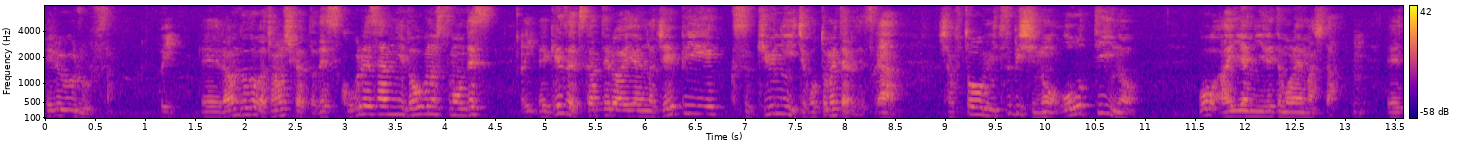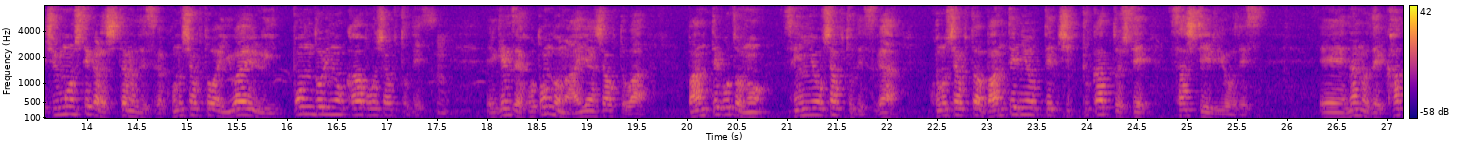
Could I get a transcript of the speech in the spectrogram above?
ヘルウルフさん、はい。えーラウンド動画楽しかったです。小暮さんに道具の質問です。はい。えー現在使っているアイアンが JPX921 ホットメタルですがシャフトを三菱の OT のをアイアンに入れてもらいました、えー注文してから知ったのですがこのシャフトはいわゆる一本取りのカーボンシャフトです、えー現在ほとんどのアイアンシャフトは番手ごとの専用シャフトですがこのシャフトは番手によってチップカットして刺しているようです、えーなのでカッ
